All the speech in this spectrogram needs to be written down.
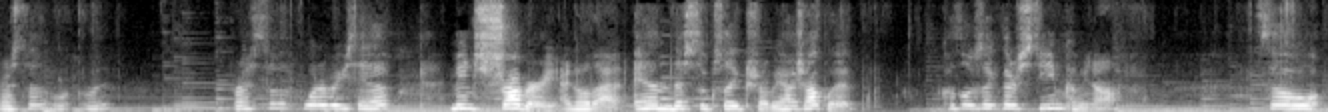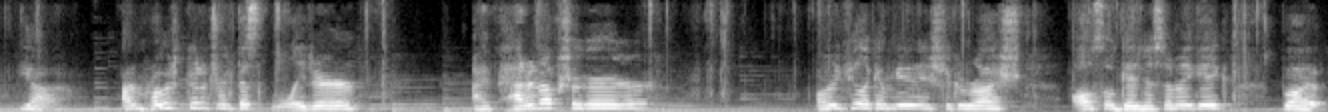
Fresa, what? Fresa, whatever you say that, means strawberry. I know that. And this looks like strawberry hot chocolate because it looks like there's steam coming off. So, yeah, I'm probably gonna drink this later. I've had enough sugar. I already feel like I'm getting a sugar rush. Also getting a stomach ache, but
